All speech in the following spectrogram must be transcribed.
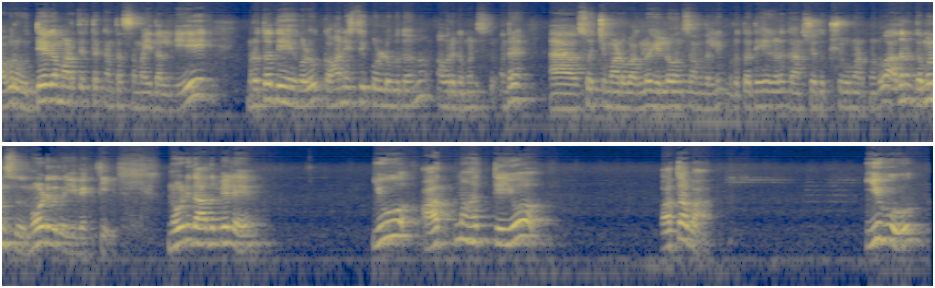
ಅವರು ಉದ್ಯೋಗ ಮಾಡ್ತಿರ್ತಕ್ಕಂಥ ಸಮಯದಲ್ಲಿ ಮೃತದೇಹಗಳು ಕಾಣಿಸಿಕೊಳ್ಳುವುದನ್ನು ಅವರು ಗಮನಿಸಿದ್ರು. ಅಂದ್ರೆ ಸ್ವಚ್ಛ ಮಾಡುವಾಗಲೂ ಎಲ್ಲೋ ಒಂದು ಸಮಯದಲ್ಲಿ ಮೃತದೇಹಗಳು ಕಾಣಿಸೋದಕ್ಕೆ ಶುರು ಮಾಡಿಕೊಂಡು ಅದನ್ನು ಗಮನಿಸಿದ್ರು, ನೋಡಿದ್ರು ಈ ವ್ಯಕ್ತಿ. ನೋಡಿದಾದ ಮೇಲೆ, ಇವು ಆತ್ಮಹತ್ಯೆಯೋ ಅಥವಾ ಇವು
